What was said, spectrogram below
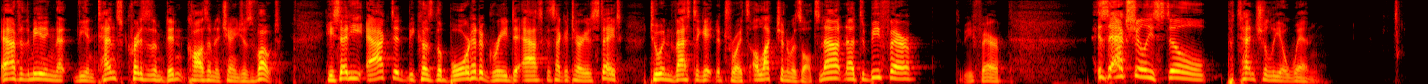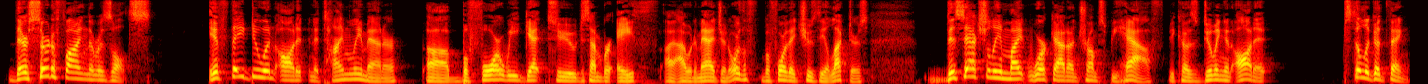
after the meeting that the intense criticism didn't cause him to change his vote. He said he acted because the board had agreed to ask the Secretary of State to investigate Detroit's election results. Now, now to be fair, to be fair, is actually still potentially a win. They're certifying the results. If they do an audit in a timely manner uh, before we get to December 8th, I, I would imagine, or the, before they choose the electors, this actually might work out on Trump's behalf because doing an audit still a good thing.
